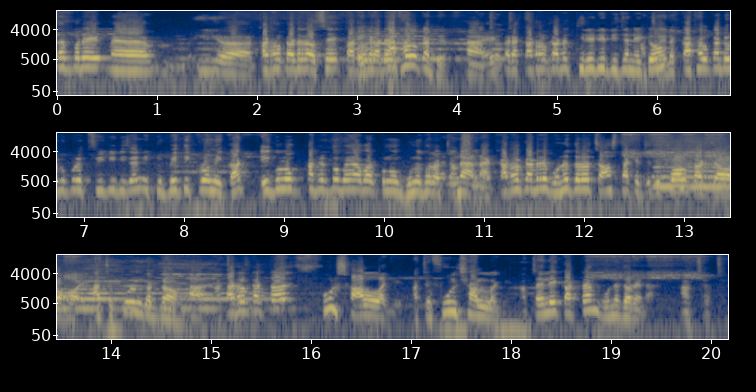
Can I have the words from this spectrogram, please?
তারপরে কাঁঠাল কাঠের আছে। কাঁঠাল এটা কাঠের কাঁঠাল কাঠের? হ্যাঁ আচ্ছা, এটা কাঁঠাল কাঠের থ্রি ডি ডিজাইন আচ্ছা, এটাও। এটা কাঁঠাল কাঠের উপরে থ্রি ডিজাইন একটু ব্যতিক্রমী কাঠ। এগুলো কাঠের তো ভাই আবার কোনো ঘুরে ধরার চান্স না না কাঁঠাল কাঠের গুণে ধরার চান্স থাকে যদি ফল কাঠ দেওয়া হয়। আচ্ছা পুরান কাঠ দেওয়া হয়। হ্যাঁ কাঁঠাল কাঠটা ফুল শাল লাগে। আচ্ছা ফুল শাল লাগে আচ্ছা। এই কাঠটা গুণে ধরে না। আচ্ছা আচ্ছা আচ্ছা।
